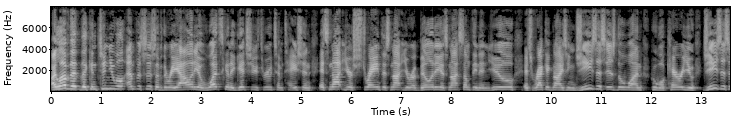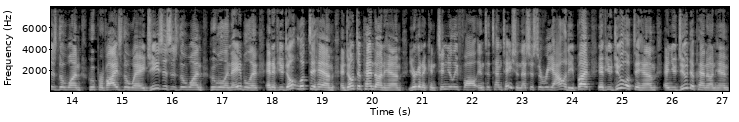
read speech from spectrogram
I love that the continual emphasis of the reality of what's going to get you through temptation. It's not your strength. It's not your ability. It's not something in you. It's recognizing Jesus is the one who will carry you. Jesus is the one who provides the way. Jesus is the one who will enable it. And if you don't look to him and don't depend on him, you're going to continually fall into temptation. That's just a reality. But if you do look to him and you do depend on him,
